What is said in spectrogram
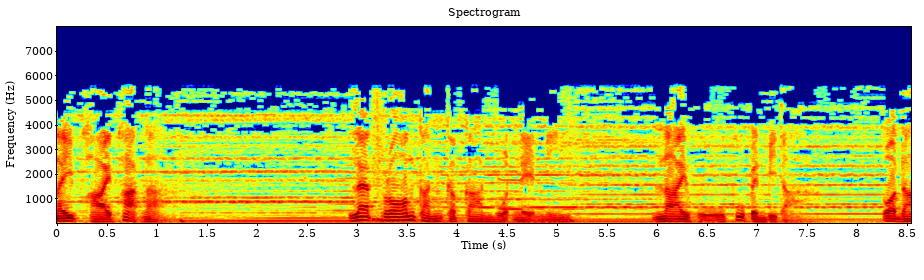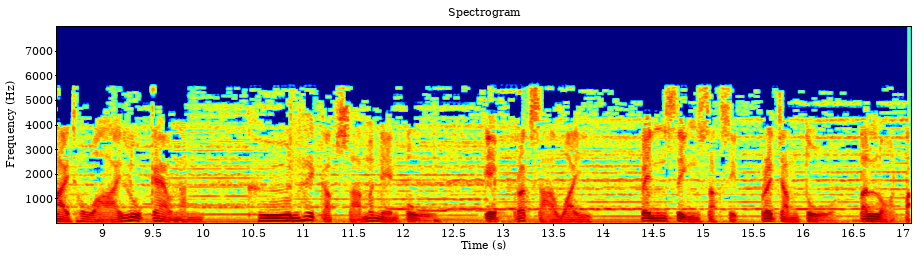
ในภายภาคหน้า และพร้อมกันกับการบวชเนรนี้ นายหูผู้เป็นบิดา ก็ได้ถวายลูกแก้วนั้น คืนให้กับสามเณรปู่ เก็บรักษาไว้เป็นสิ่งศักดิ์สิทธิ์ประจำตัวตลอดไป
